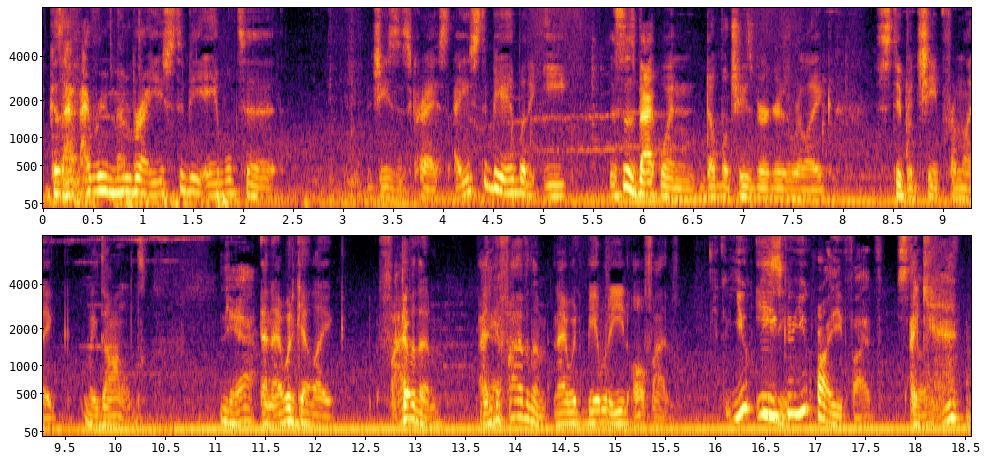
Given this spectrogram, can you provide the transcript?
because I, I remember I used to be able to. Jesus Christ, I used to be able to eat. This is back when double cheeseburgers were like stupid cheap from like McDonald's, Yeah. and I would get like five of them. I'd get five of them, and I would be able to eat all five. You Easy. You, you could probably eat five. I can't. You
